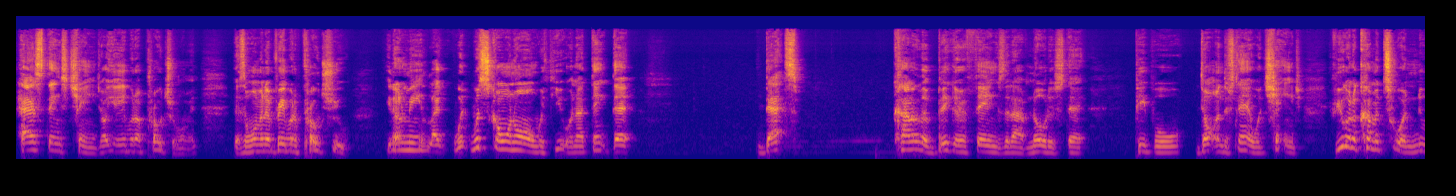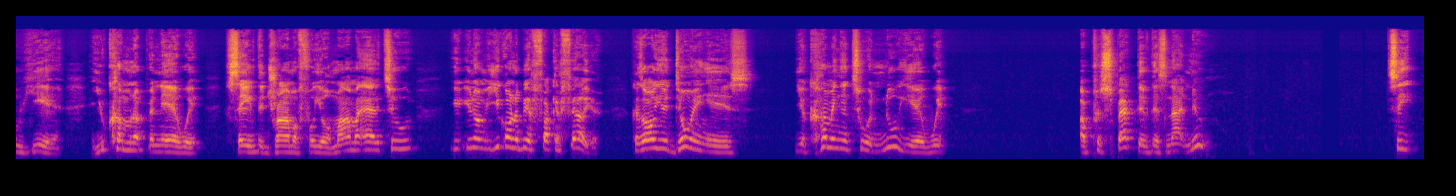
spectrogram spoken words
Has things changed? Are you able to approach a woman? Is a woman able to approach you? You know what I mean? Like what, what's going on with you? And I think that that's kind of the bigger things that I've noticed that people don't understand with change. If you're gonna come into a new year you coming up in there with save the drama for your mama attitude, you, you know you're gonna be a fucking failure. Because all you're doing is you're coming into a new year with a perspective that's not new. See,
